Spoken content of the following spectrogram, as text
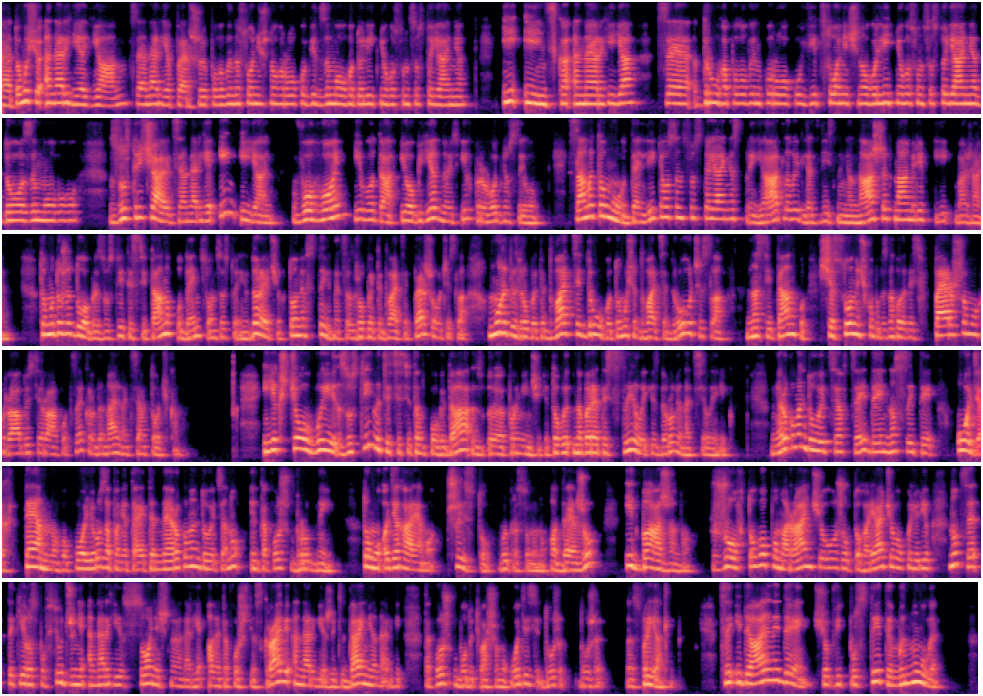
Е, тому що енергія Ян це енергія першої половини сонячного року від зимового до літнього сонцестояння, і інська енергія це друга половинку року від сонячного літнього сонцестояння до зимового. Зустрічаються енергія інь і янь, вогонь і вода, і об'єднують їх природню силу. Саме тому день літнього сонцестояння сприятливий для здійснення наших намірів і бажань. Тому дуже добре зустріти світанок у день сонцестояння. До речі, хто не встигне це зробити 21 числа, можете зробити 22, тому що 22 числа на світанку ще сонечко буде знаходитись в першому градусі раку. Це кардинальна ця точка. І якщо ви зустрінете ці світанкові да, е, промінчики, то ви наберетесь сили і здоров'я на цілий рік. Не рекомендується в цей день носити одяг темного кольору, запам'ятайте, не рекомендується, ну і також брудний. Тому одягаємо чисту випросувану одежу і бажано жовтого, помаранчевого, жовто-гарячого кольорів. Ну, це такі розповсюджені енергії сонячної енергії, але також яскраві енергії, життєдайні енергії також будуть в вашому одязі дуже-дуже е, сприятливі. Це ідеальний день, щоб відпустити минуле.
